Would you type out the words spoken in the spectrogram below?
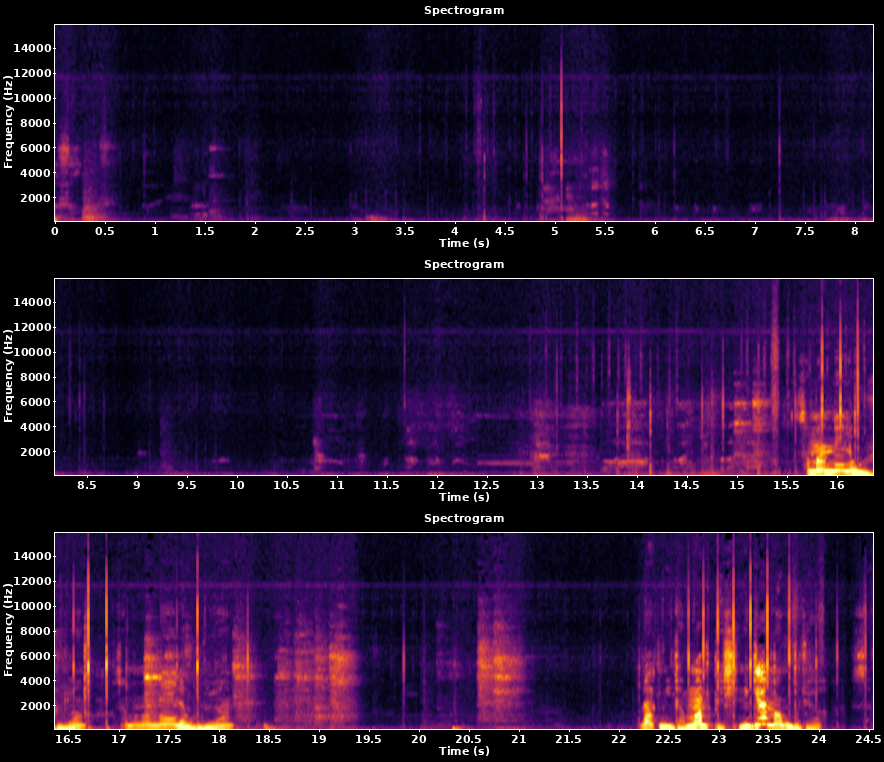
Koş koş. Saman neyle vuruyorsun? Samana neyle vuruyorsun? Bırakmayacağım lan peşini. Gel lan buraya. Sen.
